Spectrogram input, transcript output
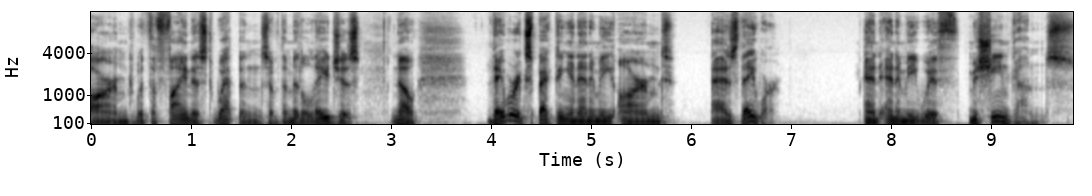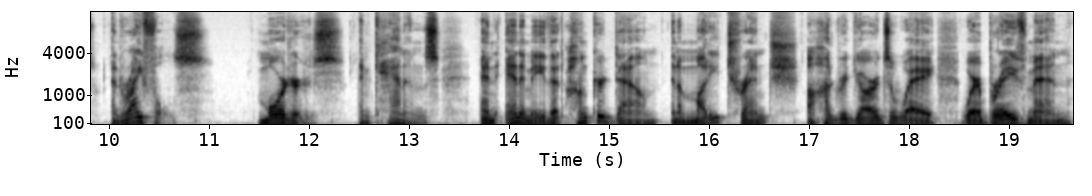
armed with the finest weapons of the Middle Ages. No, they were expecting an enemy armed as they were an enemy with machine guns and rifles, mortars and cannons, an enemy that hunkered down in a muddy trench a hundred yards away where brave men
